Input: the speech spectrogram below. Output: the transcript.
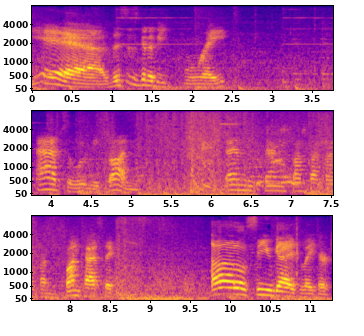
yeah, this is gonna be great. Absolutely fun. Fun, fun, fun, fun, fun, fun. Fantastic. I'll see you guys later.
